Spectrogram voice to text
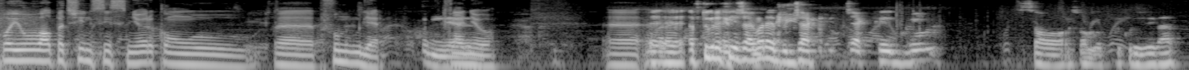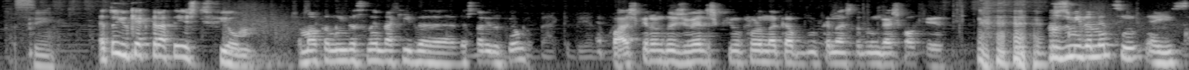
Foi o Al Pacino, sim senhor, com o uh, Perfume de Mulher. Que. Ganhou. Uh, agora- a fotografia já agora é do Jack, Jack Green, só, só uma curiosidade. sim. Então, e o que é que trata este filme? A malta linda se lembra aqui da, da história do filme? Pá, acho que eram dois velhos que foram na cabo do canastra de um gajo qualquer. Resumidamente, sim, é isso.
